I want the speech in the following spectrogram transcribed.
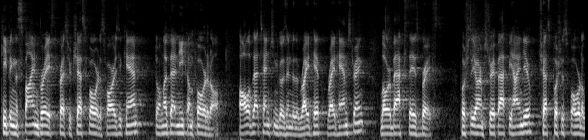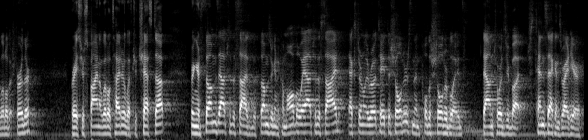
Keeping the spine braced, press your chest forward as far as you can. Don't let that knee come forward at all. All of that tension goes into the right hip, right hamstring. Lower back stays braced. Push the arm straight back behind you. Chest pushes forward a little bit further. Brace your spine a little tighter. Lift your chest up. Bring your thumbs out to the sides. The thumbs are going to come all the way out to the side. Externally rotate the shoulders and then pull the shoulder blades down towards your butt. Just 10 seconds right here.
